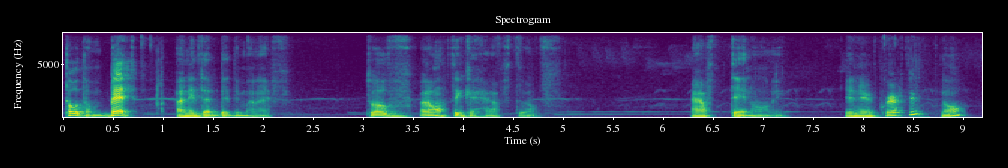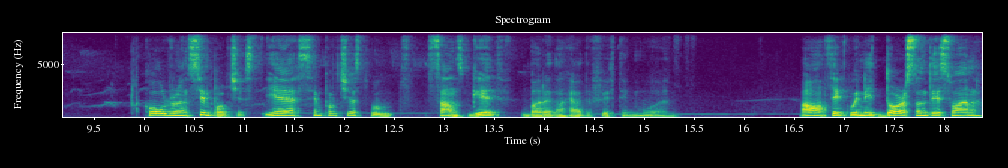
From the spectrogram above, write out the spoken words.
Totem. Bed. I need that bed in my life. 12. I don't think I have 12. I have 10 only. Can you craft it? No? Cauldron simple chest. Yeah, simple chest will sounds good, but I don't have the 15 wood. I don't think we need doors on this one.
